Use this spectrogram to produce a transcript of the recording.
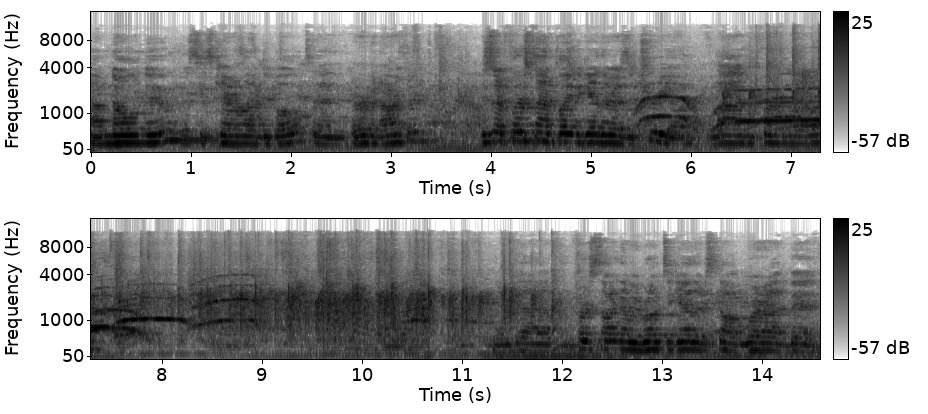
I'm Noel Neu. This is Caroline DeBolt and Irvin Arthur. This is our first time playing together as a trio, live in front of an audience. And uh, the first song that we wrote together is called Where I've Been.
